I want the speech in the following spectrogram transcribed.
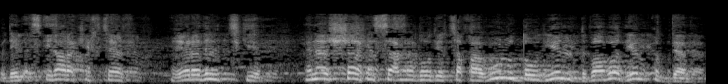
بعدين الأسئلة راه كيختلف. غير هذا التفكير. هنا الشتا كنستعملو الضوء ديال التقابل والضوء ديال الضبابة ديال القدام.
